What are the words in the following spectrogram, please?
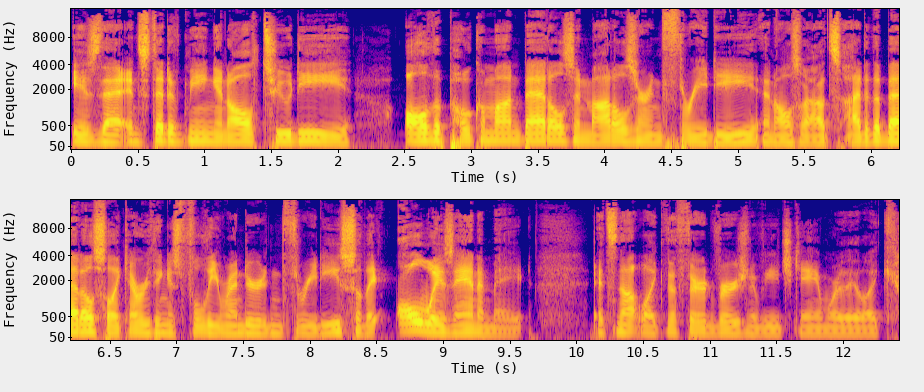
is that instead of being in all 2D, all the Pokemon battles and models are in 3D and also outside of the battle. So, like, everything is fully rendered in 3D. So they always animate. It's not like the third version of each game where they, like,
